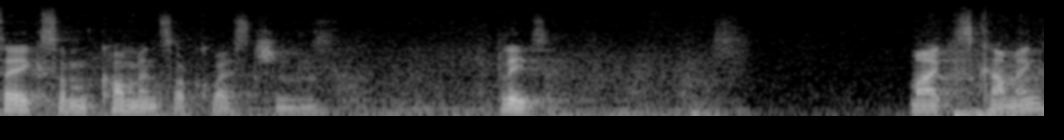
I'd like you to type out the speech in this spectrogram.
take some comments or questions. Please. Mike's coming.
